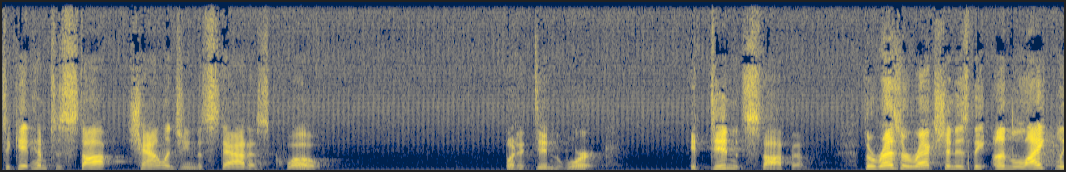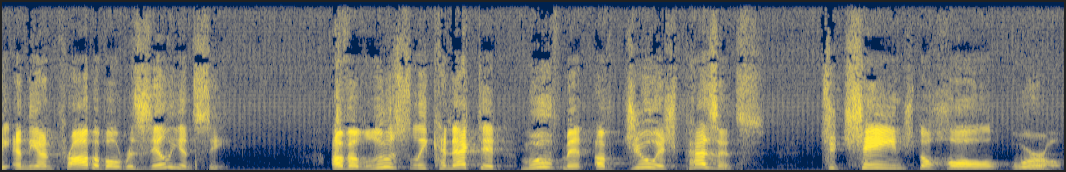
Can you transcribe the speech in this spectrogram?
to get him to stop challenging the status quo. But it didn't work. It didn't stop him. The resurrection is the unlikely and the improbable resiliency of a loosely connected movement of Jewish peasants to change the whole world.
